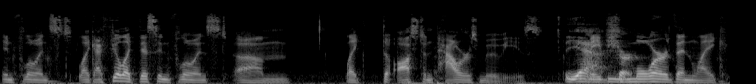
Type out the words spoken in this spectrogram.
influenced like I feel like this influenced um like the Austin Powers movies. Yeah, maybe sure. more than like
